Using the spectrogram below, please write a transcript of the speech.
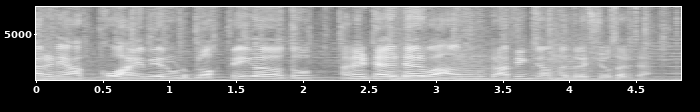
કારણે આખો હાઈવે રોડ બ્લોક થઈ ગયો હતો અને ઠેર ઠેર વાહનોનું ટ્રાફિક જામના દ્રશ્યો સર્જાયા.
